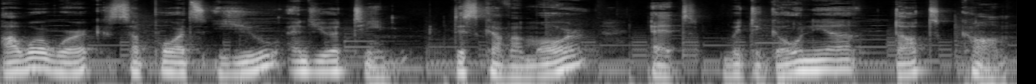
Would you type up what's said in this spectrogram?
our work supports you and your team. Discover more at wittigonia.com.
